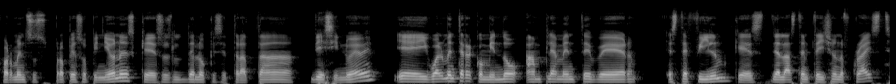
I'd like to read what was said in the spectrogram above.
formen sus propias opiniones, que eso es de lo que se trata 19. E igualmente recomiendo ampliamente ver este film que es The Last Temptation of Christ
